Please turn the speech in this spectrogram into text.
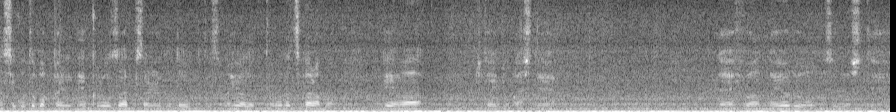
悲しいことばっかりでねクローズアップされること多くてその日は友達からも電話来たりとかして、ね、不安な夜を過ごして。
